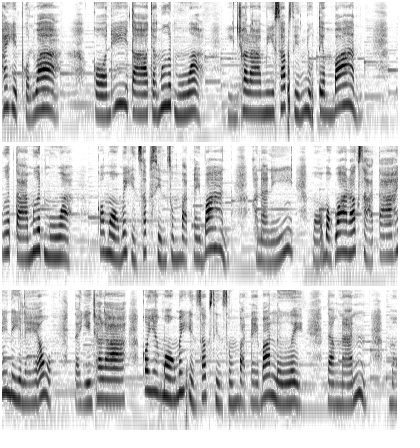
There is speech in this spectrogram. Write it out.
ให้เหตุผลว่า ก่อนที่ตาจะมืดมัว หญิงชรามีทรัพย์สินอยู่เต็มบ้าน เมื่อตามืดมัว ก็มองไม่เห็นทรัพย์สินสมบัติในบ้าน ขณะนี้หมอบอกว่ารักษาตาให้ดีแล้ว แต่หญิงชราก็ยังมองไม่เห็นทรัพย์สินสมบัติในบ้านเลย ดังนั้น หมอ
